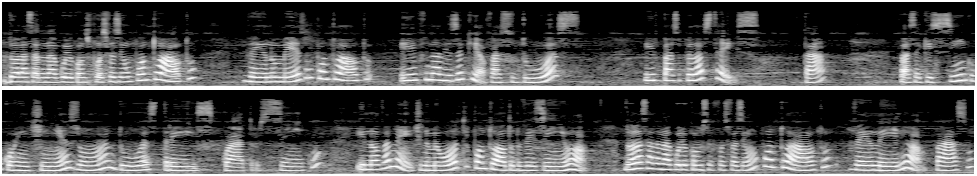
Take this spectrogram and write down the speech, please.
dou a laçada na agulha como se fosse fazer um ponto alto, venho no mesmo ponto alto e finalizo aqui, ó. Faço duas e passo pelas três, tá? Faço aqui cinco correntinhas, uma, duas, três, quatro, cinco. E novamente, no meu outro ponto alto do vizinho, ó, dou laçada na agulha como se fosse fazer um ponto alto, venho nele, ó, passo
